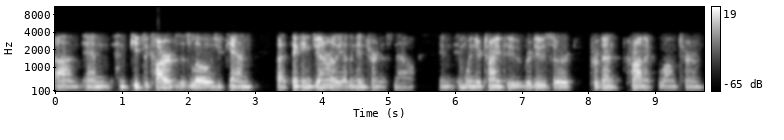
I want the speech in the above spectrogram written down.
um, and and keep the carbs as low as you can. Uh, thinking generally as an internist now, in, in when you're trying to reduce or prevent chronic long-term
